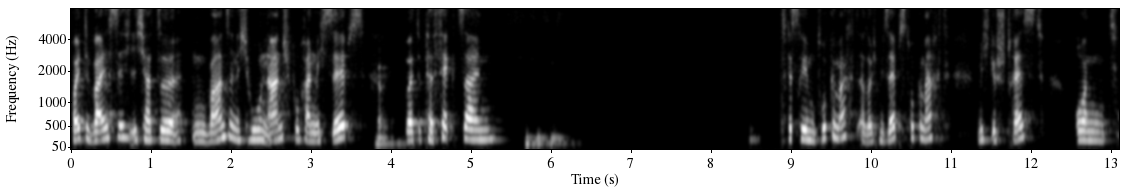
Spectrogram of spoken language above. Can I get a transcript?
heute weiß ich, ich hatte einen wahnsinnig hohen Anspruch an mich selbst, ja. wollte perfekt sein. extremen Druck gemacht, also habe ich mir selbst Druck gemacht, mich gestresst und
